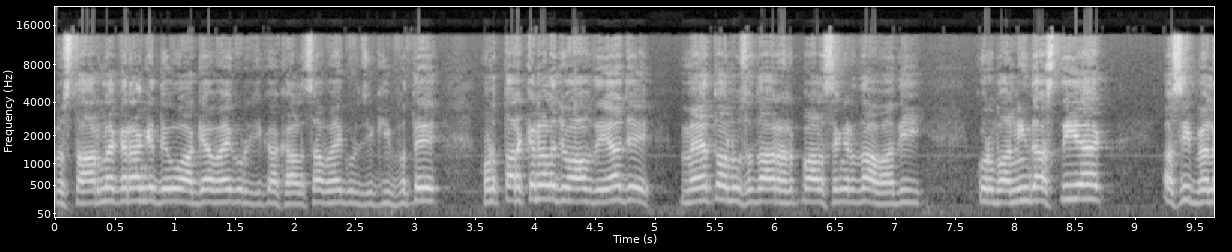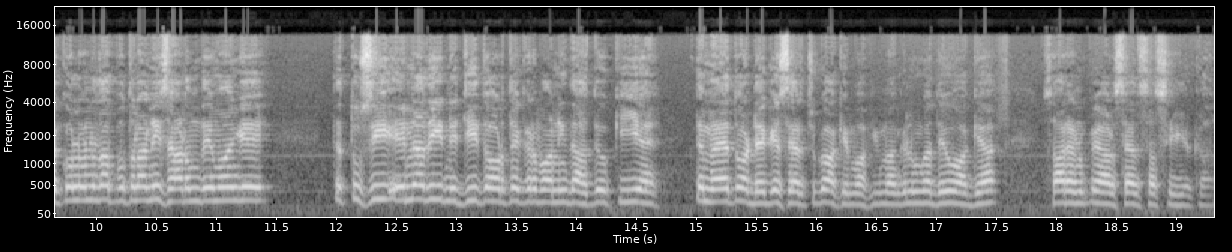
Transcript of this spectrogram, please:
ਵਿਸਤਾਰ ਨਾ ਕਰਾਂਗੇ ਦਿਓ ਆਗਿਆ ਵਾਹਿਗੁਰੂ ਜੀ ਕਾ ਖਾਲਸਾ, ਵਾਹਿਗੁਰੂ ਜੀ ਕੀ ਫਤਿਹ। ਹੁਣ ਤਰਕ ਨਾਲ ਜਵਾਬ ਦਿਆ ਜੇ, ਮੈਂ ਤੁਹਾਨੂੰ ਸਰਦਾਰ ਹਰਪਾਲ ਸਿੰਘ ਰਧਾਵਾ ਦੀ ਕੁਰਬਾਨੀ ਦੱਸਦੀ ਹੈ। ਅਸੀਂ ਬਿਲਕੁਲ ਉਹਨਾਂ ਦਾ ਪੁਤਲਾ ਨਹੀਂ ਸਾੜਨ ਦੇਵਾਂਗੇ। ਤੇ ਤੁਸੀਂ ਇਹਨਾਂ ਦੀ ਨਿੱਜੀ ਤੌਰ ਤੇ ਕੁਰਬਾਨੀ ਦੱਸ ਦਿਓ ਕੀ ਹੈ। ਤੇ ਮੈਂ ਤੁਹਾਡੇ ਅੱਗੇ ਸਿਰ ਝੁਕਾ ਕੇ ਮਾਫੀ ਮੰਗ ਲੂੰਗਾ, ਦਿਓ ਆਗਿਆ। ਸਾਰਿਆਂ ਨੂੰ ਪਿਆਰ ਸਹਿਤ ਸਤਿ ਸ੍ਰੀ ਅਕਾਲ।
